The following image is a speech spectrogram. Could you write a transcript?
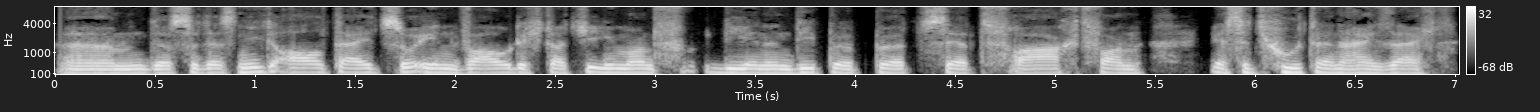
Um, dus het is niet altijd zo eenvoudig dat je iemand die in een diepe put zit vraagt van is het goed en hij zegt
